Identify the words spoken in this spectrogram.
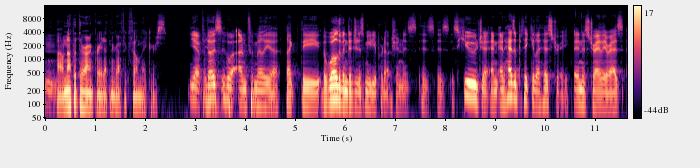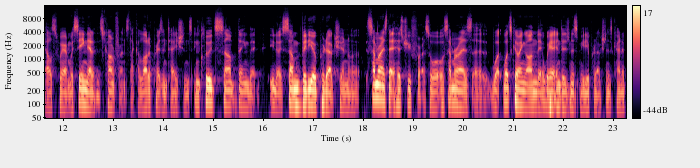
mm. uh, not that there aren't great ethnographic filmmakers. Yeah, for yeah. those who are unfamiliar, like the, the world of indigenous media production is is is, is huge and, and has a particular history in Australia as elsewhere, and we're seeing that at this conference. Like a lot of presentations include something that you know some video production or summarize that history for us, or, or summarize uh, what what's going on there, where indigenous media production has kind of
